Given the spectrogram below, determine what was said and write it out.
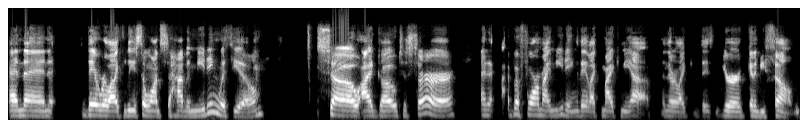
And then they were like, Lisa wants to have a meeting with you. So I go to SUR and before my meeting, they like mic me up and they're like, you're going to be filmed.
